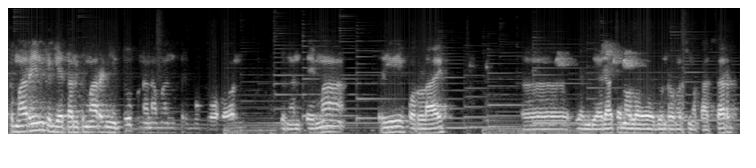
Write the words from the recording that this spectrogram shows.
kemarin kegiatan kemarin itu penanaman seribu pohon dengan tema Tree for Life uh, yang diadakan oleh Gondrongers Makassar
